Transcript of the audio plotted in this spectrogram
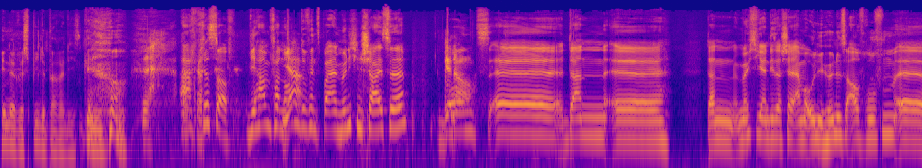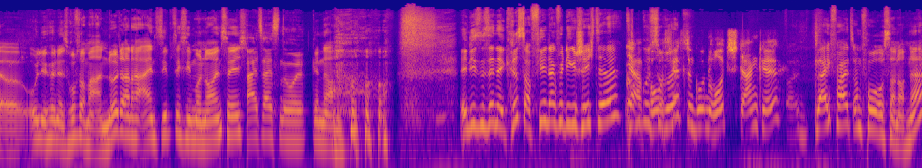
Innere Spieleparadies. genau. Ach, Christoph, wir haben vernommen, Ja. du findest Bayern München scheiße. Genau. Und äh, dann, äh, dann möchte ich an dieser Stelle einmal Uli Hoeneß aufrufen. Äh, Uli Hoeneß, ruf doch mal an. 0331 70 97. 110. Genau. In diesem Sinne, Christoph, vielen Dank für die Geschichte. Komm Ja, gut frohes zurück. Fest und guten Rutsch, danke. Gleichfalls und frohe Ostern noch, ne?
